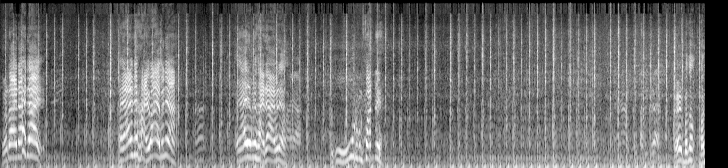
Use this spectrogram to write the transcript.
เออได้ได้ได้ไอ้ไอ้มันจะถ่ายได้ปะเนี่ยไอ้ไอ้มันจะถ่ายได้ปะเนี่ยโอ้โหดูมันฟัดดิเฮ้ยมันต้องมัน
